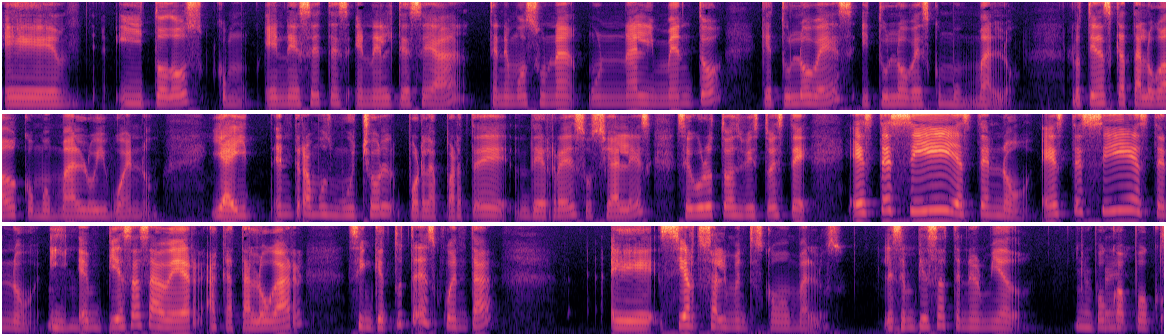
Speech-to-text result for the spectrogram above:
Eh, y todos, como en, ese, en el TCA, tenemos una, un alimento que tú lo ves y tú lo ves como malo. Lo tienes catalogado como malo y bueno. Y ahí entramos mucho por la parte de, redes sociales. Seguro tú has visto este, este sí, este no, este sí, este no. Y empiezas a ver, a catalogar, sin que tú te des cuenta, eh, ciertos alimentos como malos. Les empiezas a tener miedo, poco a poco.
